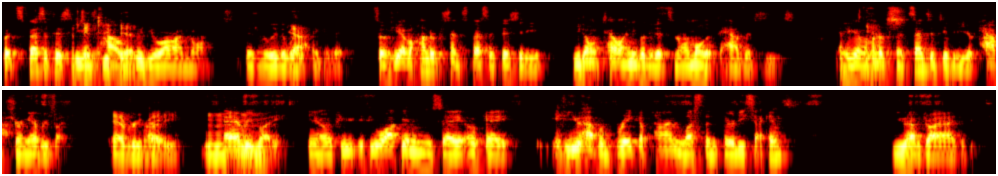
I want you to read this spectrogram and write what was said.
But specificity is how did. good you are on normals, is really the way yeah. to think of it. So if you have 100% specificity, you don't tell anybody that's normal that they have the disease. And if you have 100% yes. sensitivity, you're capturing everybody. Everybody. Right? Mm-hmm. Everybody. You know, if you, if you walk in and you say, okay, if you have a breakup time less than 30 seconds, you have dry eye disease.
